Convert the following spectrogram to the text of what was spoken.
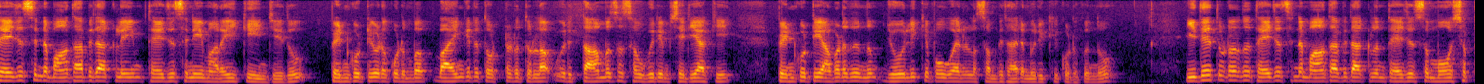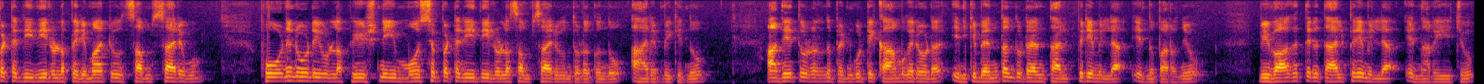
തേജസിന്റെ മാതാപിതാക്കളെയും തേജസ്സിനെയും അറിയിക്കുകയും ചെയ്തു. പെൺകുട്ടിയുടെ കുടുംബം ബാങ്കിന് തൊട്ടടുത്തുള്ള ഒരു താമസ സൗകര്യം ശരിയാക്കി പെൺകുട്ടി അവിടെ നിന്നും ജോലിക്ക് പോകാനുള്ള സംവിധാനം ഒരുക്കി കൊടുക്കുന്നു. ഇതേ തുടർന്ന് തേജസിന്റെ മാതാപിതാക്കളും തേജസ്സും മോശപ്പെട്ട രീതിയിലുള്ള പെരുമാറ്റവും സംസാരവും ഫോണിലൂടെയുള്ള ഭീഷണിയും മോശപ്പെട്ട രീതിയിലുള്ള സംസാരവും തുടങ്ങുന്നു ആരംഭിക്കുന്നു. അതേ തുടർന്ന് പെൺകുട്ടി കാമുകനോട് എനിക്ക് ബന്ധം തുടരാൻ താല്പര്യമില്ല എന്ന് പറഞ്ഞു. വിവാഹത്തിന് താല്പര്യമില്ല എന്നറിയിച്ചു.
